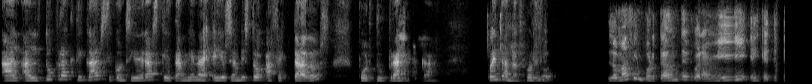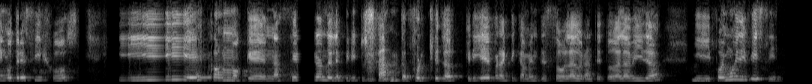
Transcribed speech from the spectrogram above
al, tú practicar, si consideras que también ellos se han visto afectados por tu práctica. Cuéntanos, por favor. Lo más importante para mí es que tengo tres hijos y es como que nacieron del Espíritu Santo porque los crié prácticamente sola durante toda la vida y fue muy difícil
